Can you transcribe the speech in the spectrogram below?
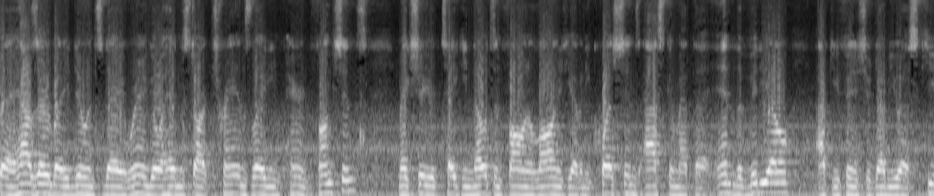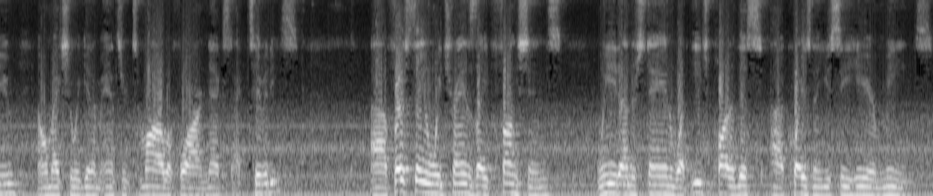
Okay, how's everybody doing today? We're going to go ahead and start translating parent functions. Make sure you're taking notes and following along. If you have any questions, ask them at the end of the video after you finish your WSQ, and we'll make sure we get them answered tomorrow before our next activities. Uh, first thing when we translate functions, we need to understand what each part of this uh, equation that you see here means.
